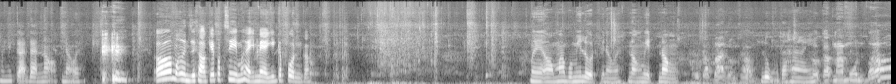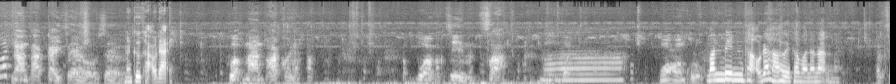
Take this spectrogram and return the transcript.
บรรยากาศด้านนอกพี่น้องเอ้ยโอ้มืออื่นสิเขาเก็บผักซี่มือให้อีแม่กินกระป่นก่อน มื้อนี้ออกมาบ่มีโหลดพี่น้องเอ้ยน้องเม็ดน้องเขากลับบ้านบางค่ลุงก็หายำเขากลับมามุนเบิดนานพักไก่แซวแซวมันคือขาวได้ พวกนานพักคอยนะพักพักบัวพักซีมันสะหัวหอมขลุกมันบินเขาได้หาเฮ้ยคำว่านั่นน่ะพักส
